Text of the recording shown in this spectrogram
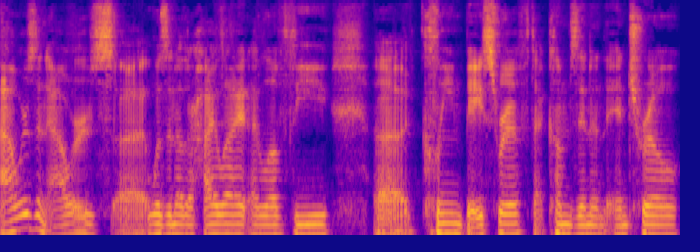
Hours and Hours uh, was another highlight. I love the uh, clean bass riff that comes in in the intro,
